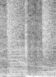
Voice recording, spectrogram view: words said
general.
